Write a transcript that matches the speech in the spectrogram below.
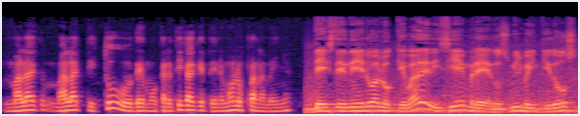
mala, mala actitud democrática que tenemos los panameños. Desde enero a lo que va de diciembre de 2022,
